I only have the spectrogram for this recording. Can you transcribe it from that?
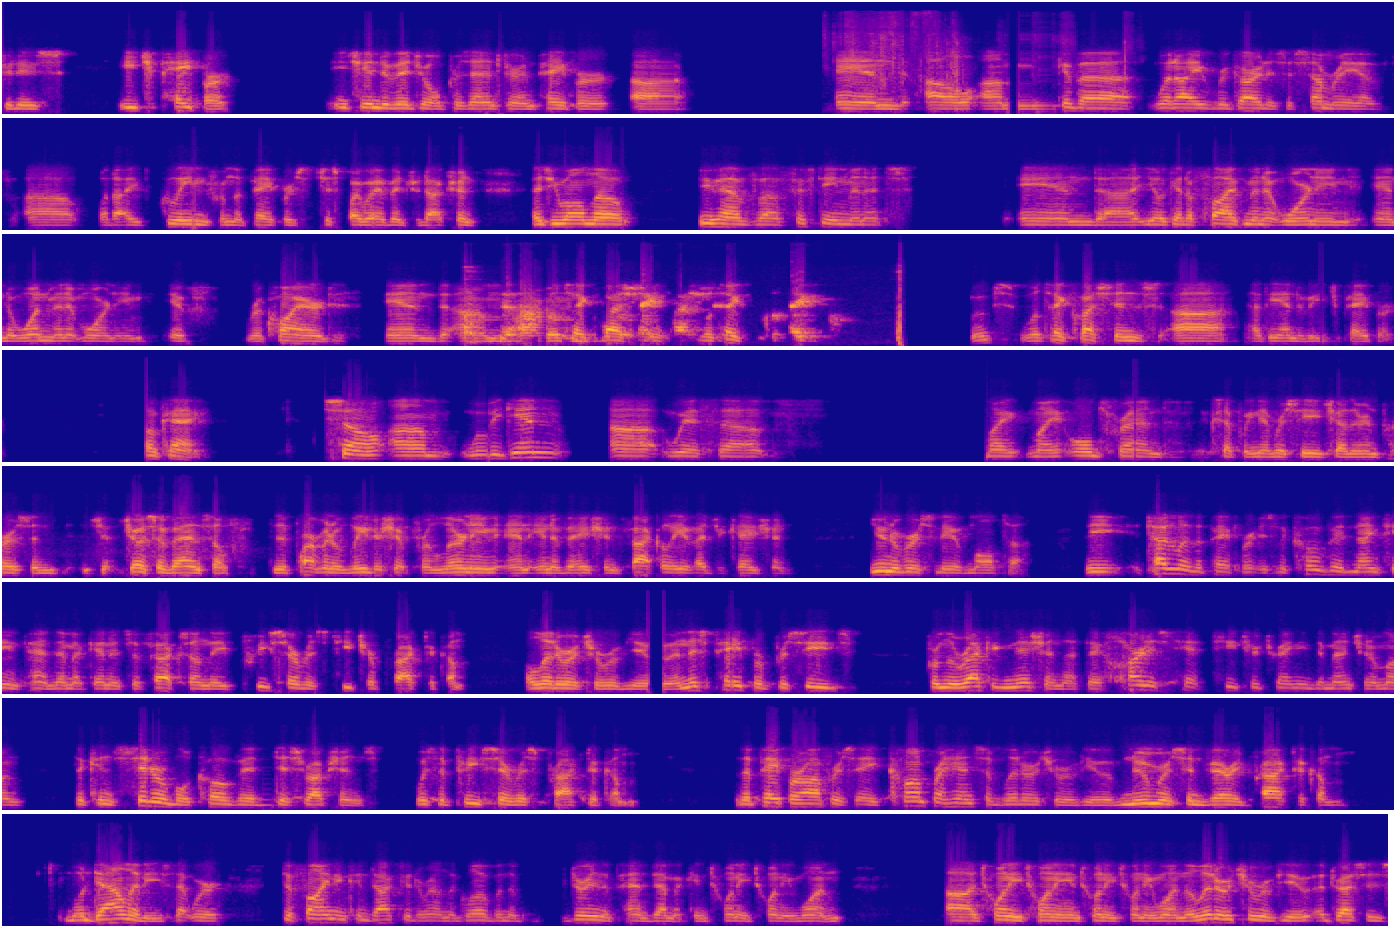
introduce each paper, each individual presenter and paper, uh, and I'll um, give a what I regard as a summary of uh, what I gleaned from the papers, just by way of introduction. As you all know, you have uh, 15 minutes, and uh, you'll get a five-minute warning and a one-minute warning if required. And um, we'll take questions. We'll take. Oops. We'll take questions uh, at the end of each paper. Okay. So um, we'll begin uh, with uh, my my old friend, except we never see each other in person, Joseph Vancell, Department of Leadership for Learning and Innovation, Faculty of Education, University of Malta. The title of the paper is The COVID-19 Pandemic and Its Effects on the Pre-Service Teacher Practicum, a literature review. And this paper proceeds from the recognition that the hardest hit teacher training dimension among the considerable COVID disruptions was the pre-service practicum. The paper offers a comprehensive literature review of numerous and varied practicum modalities that were defined and conducted around the globe the, during the pandemic in 2021, uh, 2020 and 2021. The literature review addresses,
